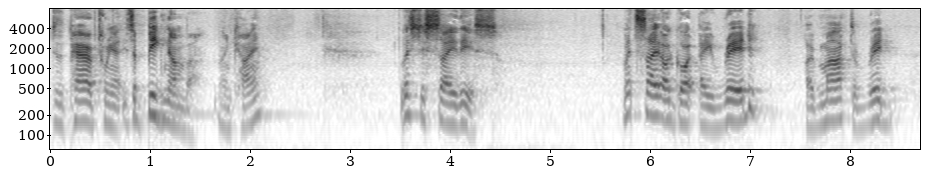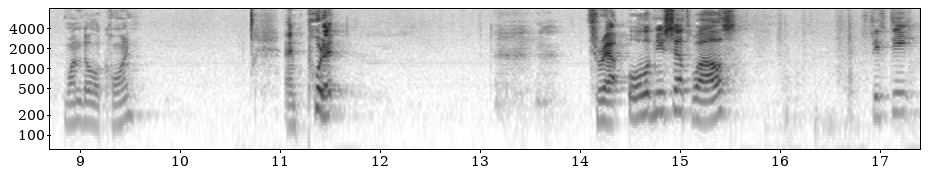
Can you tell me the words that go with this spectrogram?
to the power of 28. It's a big number, okay? Let's just say this Let's say I got a red, I've marked a red $1 coin and put it throughout all of New South Wales, 50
